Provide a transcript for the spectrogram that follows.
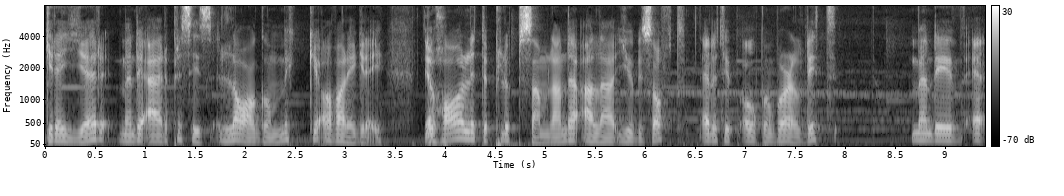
grejer, men det är precis lagom mycket av varje grej. Du Ja. har lite pluppsamlande alla Ubisoft, eller typ Open Worldigt. Men det är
